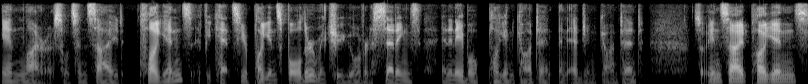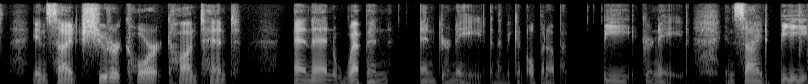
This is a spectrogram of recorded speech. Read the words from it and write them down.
in Lyra. So it's inside plugins. If you can't see your plugins folder, make sure you go over to settings and enable plugin content and engine content. So inside plugins, inside shooter core content, and then weapon and grenade. And then we can open up B grenade. Inside B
